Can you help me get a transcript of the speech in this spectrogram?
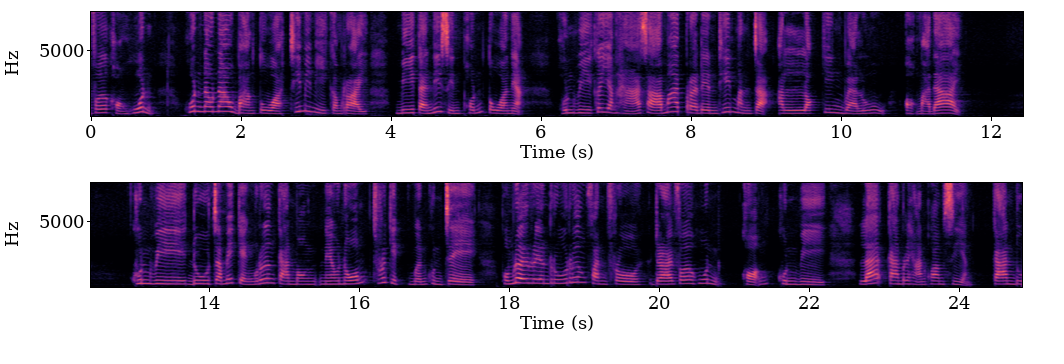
เวอร์ของหุ้น หุ้นเน่าๆบางตัวที่ไม่มีกำไร มีแต่หนี้สินพ้นตัวเนี่ย คุณวีก็ยังหาสามารถประเด็นที่มันจะ unlocking value ออกมาได้ คุณวีดูจะไม่เก่งเรื่องการมองแนวโน้มธุรกิจเหมือนคุณเจ ผมเลยเรียนรู้เรื่องฟันโฟดรเวอร์หุ้นของคุณวี และการบริหารความเสี่ยง การดู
